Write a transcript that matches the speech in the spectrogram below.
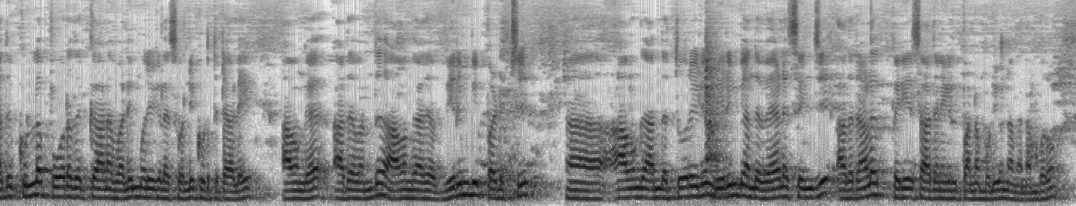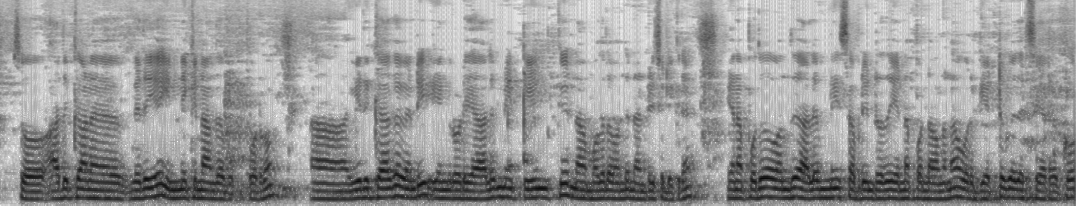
அதுக்குள்ளே போகிறதுக்கான வழிமுறைகளை சொல்லி கொடுத்துட்டாலே அவங்க அதை வந்து அவங்க அதை விரும்பி படித்து அவங்க அந்த துறையிலும் விரும்பி அந்த வேலை செஞ்சு அதனால் பெரிய சாதனைகள் பண்ண முடியும் நாங்கள் நம்புகிறோம் ஸோ அதுக்கான விதையை இன்றைக்கி நாங்கள் போடுறோம். இதுக்காக வேண்டி எங்களுடைய அலுமினி டீமுக்கு நான் முதல்ல வந்து நன்றி சொல்லிக்கிறேன். ஏன்னா பொதுவாக வந்து அலுமினிஸ் அப்படின்றது என்ன பண்ணுவாங்கன்னா ஒரு கெட் டுகெதர் சேர்றக்கோ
